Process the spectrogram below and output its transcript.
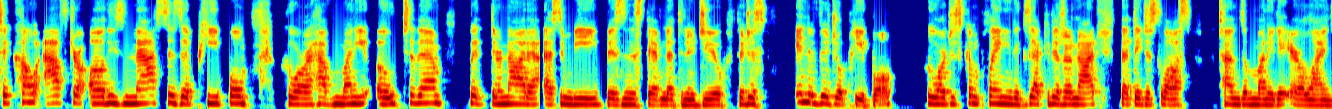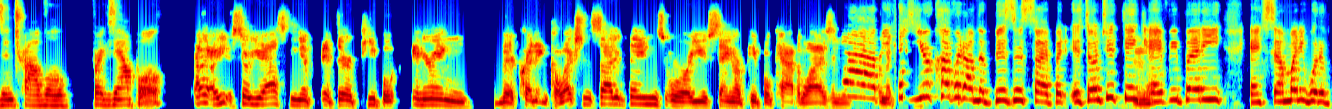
to go after all these masses of people who are have money owed to them but they're not a smb business they have nothing to do they're just individual people who are just complaining executives or not that they just lost tons of money to airlines and travel for example? You, so you're asking if, if there are people entering the credit and collection side of things, or are you saying are people capitalizing? Yeah, because you're covered on the business side, but don't you think mm-hmm. everybody and somebody would have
